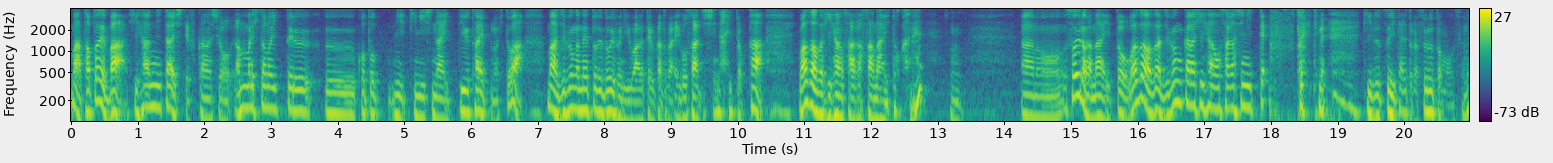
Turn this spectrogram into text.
まあ、例えば批判に対して不干渉あんまり人の言ってることに気にしないっていうタイプの人は、まあ、自分がネットでどういうふうに言われてるかとかエゴサーチしないとかわざわざ批判探さないとかね、うん、あのそういうのがないとわざわざ自分から批判を探しに行って「とか言ってね 傷ついたりとかすると思うんですよね。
